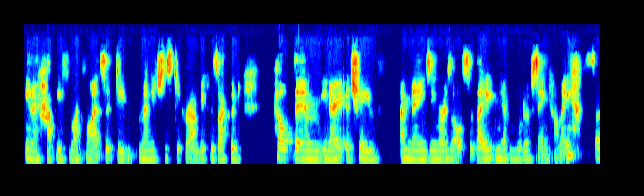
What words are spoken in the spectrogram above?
you know happy for my clients that did manage to stick around because I could help them, you know, achieve amazing results that they never would have seen coming. So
